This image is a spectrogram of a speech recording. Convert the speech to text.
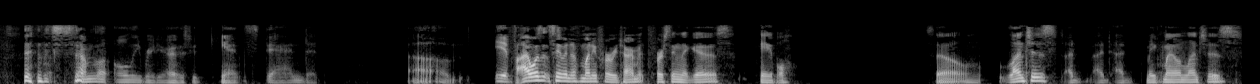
I'm the only radio host who can't stand it. Um, if I wasn't saving enough money for retirement, the first thing that goes cable. So lunches, I'd, I'd, I'd make my own lunches,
